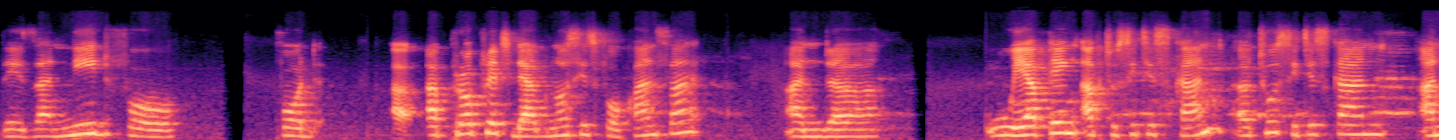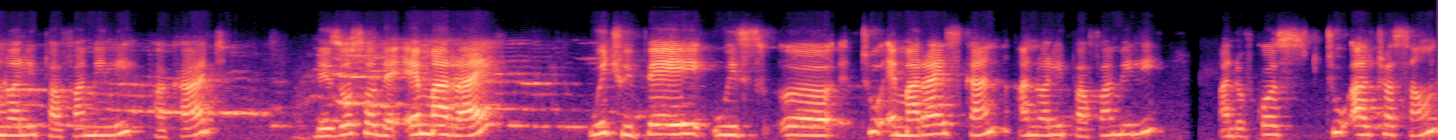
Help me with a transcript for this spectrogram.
there's a need for, for uh, appropriate diagnosis for cancer and uh, we are paying up to CT scan, uh, two CT scan annually per family per card. There's also the MRI, which we pay with uh, two MRI scan annually per family, and of course two ultrasound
